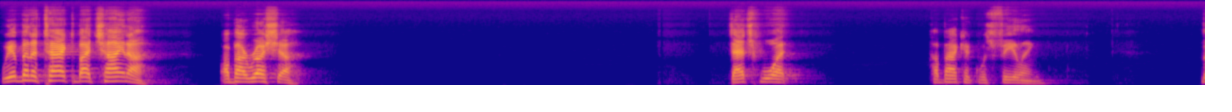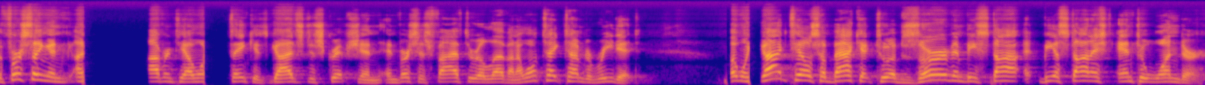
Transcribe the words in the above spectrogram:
We have been attacked by China or by Russia. That's what Habakkuk was feeling. The first thing in sovereignty I want to think is God's description in verses 5 through 11. I won't take time to read it. But when God tells Habakkuk to observe and be, be astonished and to wonder,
